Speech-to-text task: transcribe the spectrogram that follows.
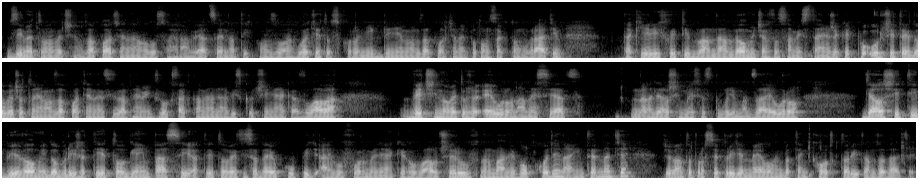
v zime to mám väčšinou zaplatené, lebo sa hrám viacej na tých konzolách, v lete to skoro nikdy nemám zaplatené, potom sa k tomu vrátim taký rýchly tip vám dám. Veľmi často sa mi stane, že keď po určitej dobe, čo to nemám zaplatené, si zapnem Xbox, tak tam na mňa vyskočí nejaká zlava. Väčšinou je to, že euro na mesiac. Na ďalší mesiac to bude mať za euro. Ďalší tip je veľmi dobrý, že tieto Game Passy a tieto veci sa dajú kúpiť aj vo forme nejakého voucheru, normálne v obchode, na internete, že vám to proste príde mailom iba ten kód, ktorý tam zadáte.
